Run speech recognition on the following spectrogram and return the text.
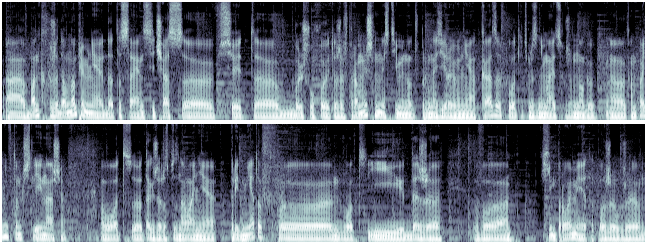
А в банках уже давно применяют Data Science. Сейчас э, все это больше уходит уже в промышленность, именно вот в прогнозирование отказов. Вот этим занимается уже много э, компаний, в том числе и наши. Вот. Также распознавание предметов. Э, вот. И даже в химпроме это тоже уже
